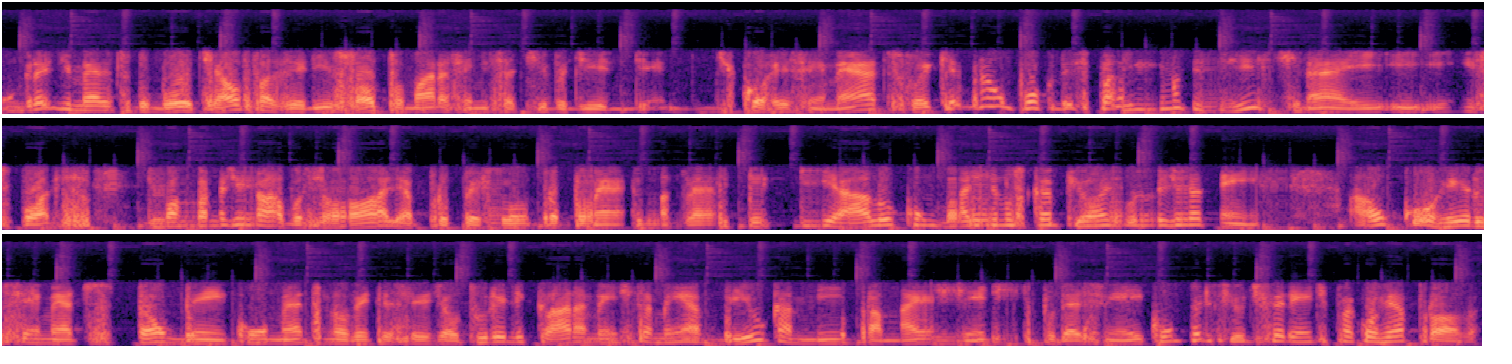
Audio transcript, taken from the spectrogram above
Um grande mérito do Bolt ao fazer isso, ao tomar essa iniciativa de, de, de correr 100 metros, foi quebrar um pouco desse paradigma que existe, né, e, esportes de uma forma geral. Você olha para o perfil proponente do atleta e tem com base nos campeões que você já tem. Ao correr os 100 metros tão bem, com 1,96m de altura, ele claramente também abriu o caminho para mais gente que pudesse vir aí com um perfil diferente para correr a prova.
